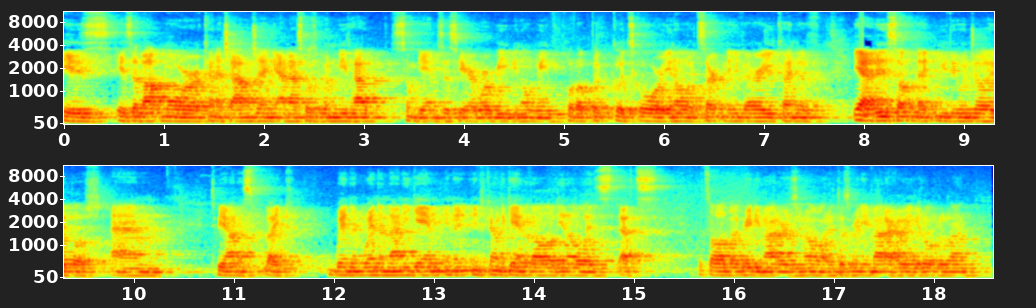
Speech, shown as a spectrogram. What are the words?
is is a lot more kind of challenging. And I suppose when we've had some games this year where we you know we've put up a good score, you know, it's certainly very kind of yeah, it is something that you do enjoy. But um, to be honest, like winning winning any game in any kind of game at all, you know, is that's that's all that really matters, you know, and it doesn't really matter how you get over the line.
